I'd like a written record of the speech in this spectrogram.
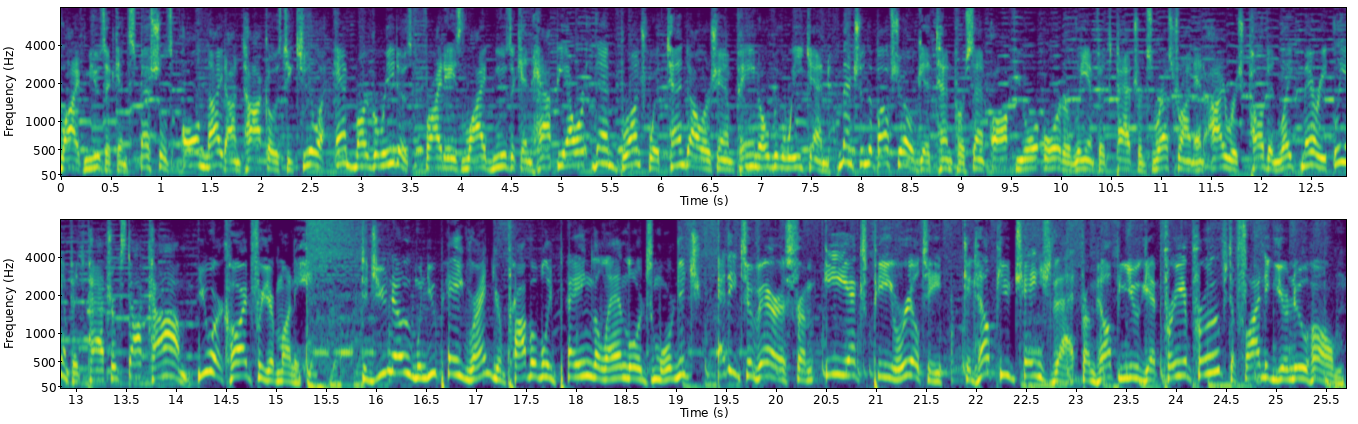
Live music and specials all night on tacos, tequila, and margaritas. Fridays, live music and happy hour, then brunch with $10 champagne over the weekend. Mention the Buff Show. Get 10% off your order. Liam Fitzpatrick's Restaurant and Irish Pub in Lake Mary. LiamFitzpatricks.com. You work hard for your money. Did you know when you pay rent, you're probably paying the landlord's mortgage? Eddie Tavares from eXp Realty can help you change that from helping you get pre approved to finding your new home.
